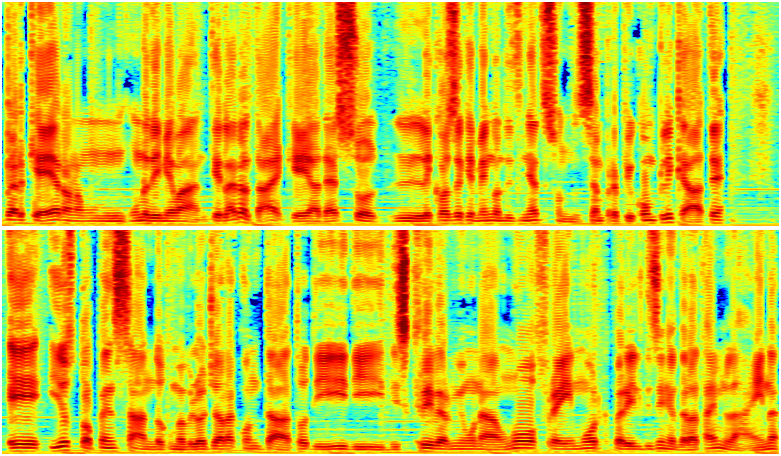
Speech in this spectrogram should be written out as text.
perché era un, uno dei miei avanti. La realtà è che adesso le cose che vengono disegnate sono sempre più complicate e io sto pensando, come ve l'ho già raccontato, di, di, di scrivermi una, un nuovo framework per il disegno della timeline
